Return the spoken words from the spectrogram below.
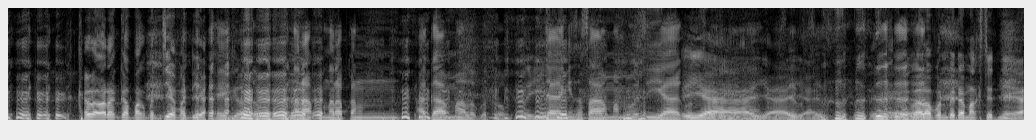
Kalau orang gampang benci sama dia. Eh gue tuh menerap, menerapkan agama loh gue tuh. Sayangi sesama manusia. gua tuh. Iya, iya, iya. Walaupun beda maksudnya ya.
